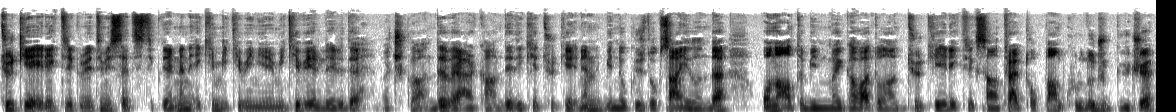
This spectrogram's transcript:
Türkiye elektrik üretim istatistiklerinin Ekim 2022 verileri de açıklandı ve Erkan dedi ki Türkiye'nin 1990 yılında 16 bin megawatt olan Türkiye Elektrik Santral toplam kurulu gücü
